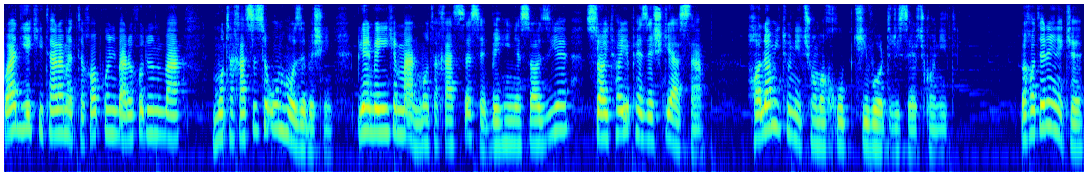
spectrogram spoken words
باید یکی ترم انتخاب کنید برای خودتون و متخصص اون حوزه بشین. بیاین بگین که من متخصص بهینه سازی سایت های پزشکی هستم. حالا می‌تونید شما خوب keyword research کنید. به خاطر اینه که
